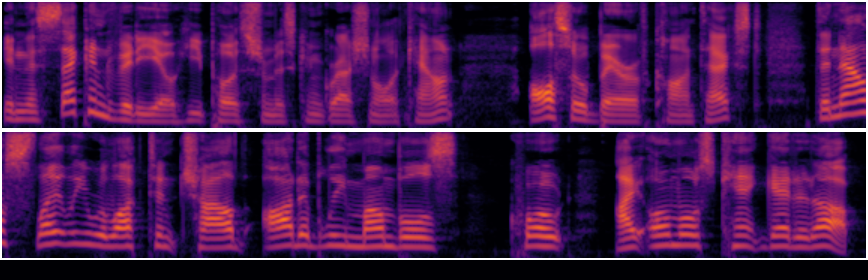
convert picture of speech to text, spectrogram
In the second video he posts from his congressional account, also bare of context, the now slightly reluctant child audibly mumbles, quote, I almost can't get it up,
